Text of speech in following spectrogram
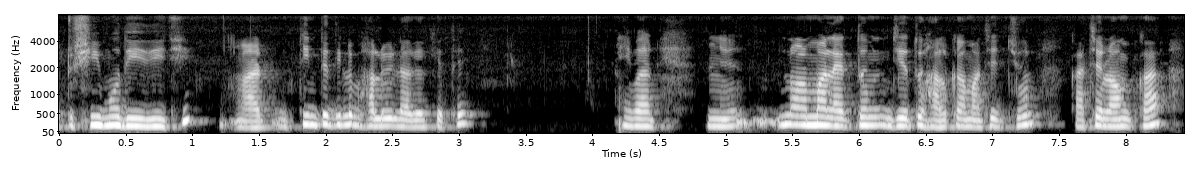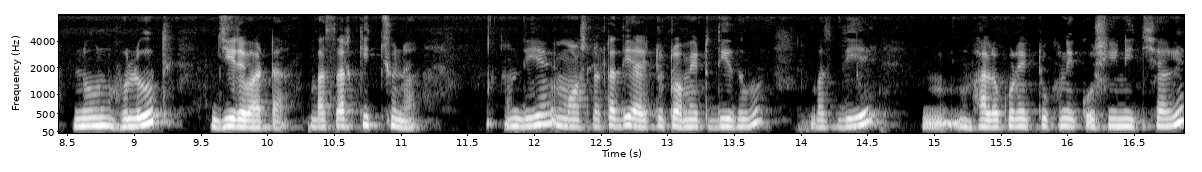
একটু শিমও দিয়ে দিয়েছি। আর তিনটে দিলে ভালোই লাগে খেতে। এবার নর্মাল একদম যেহেতু হালকা মাছের ঝোল, কাঁচা লঙ্কা, নুন, হলুদ, জিরে বাটা বাস আর কিচ্ছু না। দিয়ে মশলাটা দিয়ে আর একটু টমেটো দিয়ে দেবো বাস দিয়ে ভালো করে একটুখানি কষিয়ে নিচ্ছি আগে।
